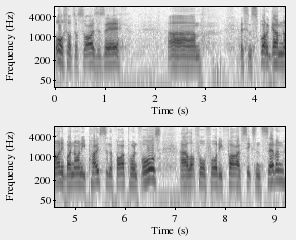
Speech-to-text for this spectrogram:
All sorts of sizes there. Um, there's some spotted gum 90 by 90 posts in the 5.4s, uh, lot 445, 6 and 7.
